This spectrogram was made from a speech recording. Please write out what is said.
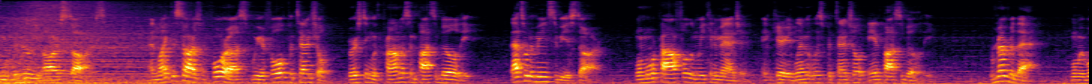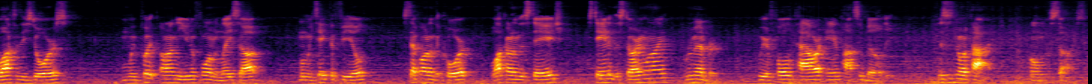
We literally are stars. And like the stars before us, we are full of potential, bursting with promise and possibility. That's what it means to be a star. We're more powerful than we can imagine and carry limitless potential and possibility. Remember that when we walk through these doors, when we put on the uniform and lace up, when we take the field, step onto the court, walk onto the stage, stand at the starting line, remember, we are full of power and possibility. This is North High, home of stars.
